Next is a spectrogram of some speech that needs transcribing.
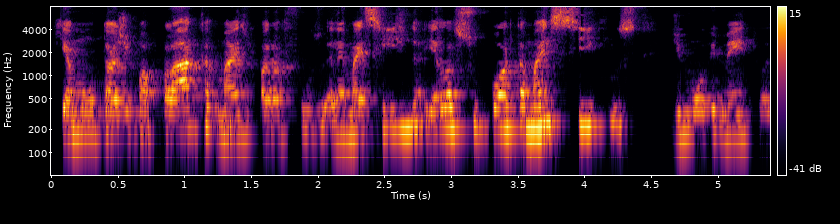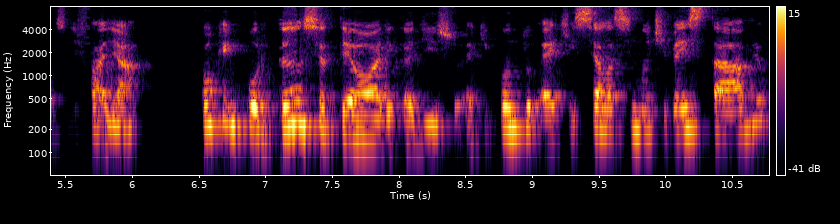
que a montagem com a placa mais o parafuso ela é mais rígida e ela suporta mais ciclos de movimento antes de falhar. Qual é a importância teórica disso? É que, quanto, é que se ela se mantiver estável,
